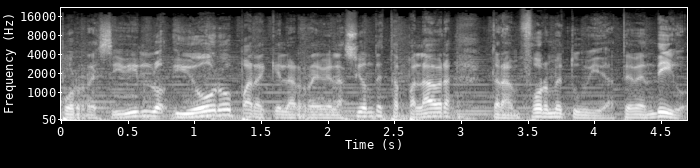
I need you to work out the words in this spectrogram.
por recibirlo y oro para que la revelación de esta palabra transforme tu vida. Te bendigo.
